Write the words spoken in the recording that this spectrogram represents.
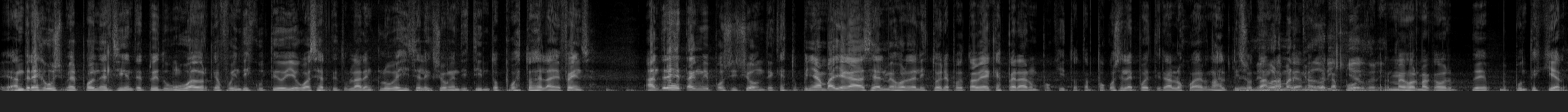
Eh, Andrés Gushmer pone el siguiente tuit, un jugador que fue indiscutido y llegó a ser titular en clubes y selección en distintos puestos de la defensa. Andrés está en mi posición de que Estupiñán va a llegar a ser el mejor de la historia, pero todavía hay que esperar un poquito. Tampoco se le puede tirar los cuadernos al piso El tan rápidamente a Capurro. El mejor marcador de punta izquierda.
